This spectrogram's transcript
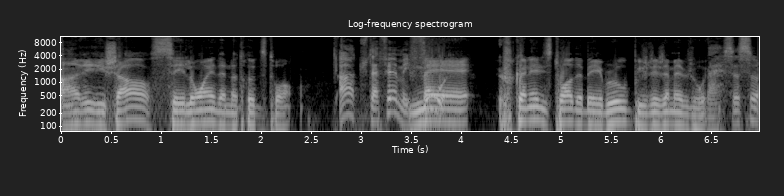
Henri Richard, c'est loin de notre auditoire. Ah, tout à fait, mais il faut... Mais je connais l'histoire de Babe Ruth, puis je l'ai jamais vu jouer. Ben, c'est ça.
